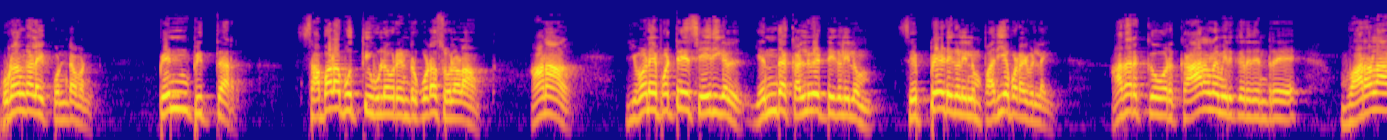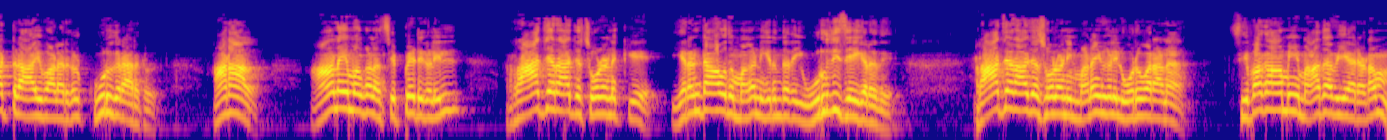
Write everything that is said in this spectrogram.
குணங்களை கொண்டவன். பெண் பித்தர் சபல புத்தி உள்ளவர் என்று கூட சொல்லலாம். ஆனால் இவனை பற்றிய செய்திகள் எந்த கல்வெட்டுகளிலும் செப்பேடுகளிலும் பதியப்படவில்லை. அதற்கு ஒரு காரணம் இருக்கிறது என்று வரலாற்று ஆய்வாளர்கள் கூறுகிறார்கள். ஆனால் ஆனைமங்கலம் செப்பேடுகளில் ராஜராஜ சோழனுக்கு இரண்டாவது மகன் இருந்ததை உறுதி செய்கிறது. ராஜராஜ சோழனின் மனைவிகளில் ஒருவரான சிவகாமி மாதவியரிடம்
